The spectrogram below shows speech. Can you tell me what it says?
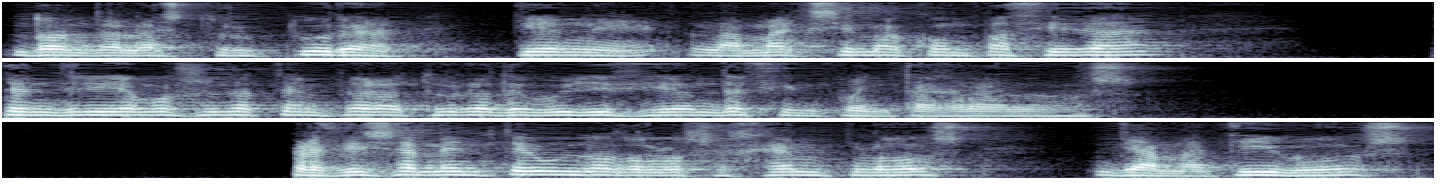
donde la estructura tiene la máxima compacidad, tendríamos una temperatura de ebullición de 50 grados. Precisamente uno de los ejemplos llamativos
